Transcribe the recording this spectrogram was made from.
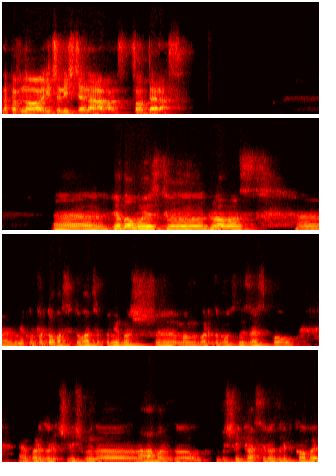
Na pewno liczyliście na awans. Co teraz? E, wiadomo, jest e, dla nas niekomfortowa sytuacja, ponieważ e, mamy bardzo mocny zespół. E, bardzo liczyliśmy na, na awans do wyższej klasy rozgrywkowej,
